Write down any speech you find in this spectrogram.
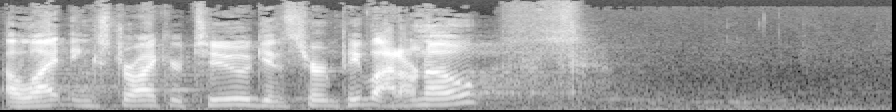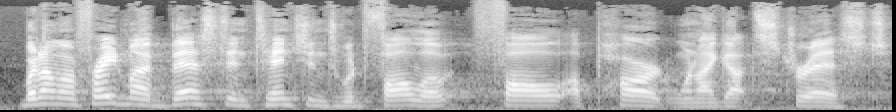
a lightning strike or two against certain people. I don't know. But I'm afraid my best intentions would fall, fall apart when I got stressed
